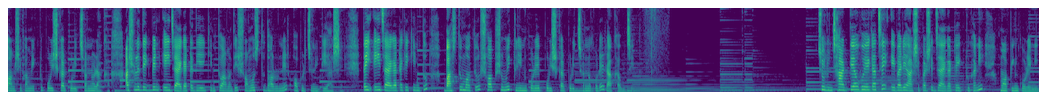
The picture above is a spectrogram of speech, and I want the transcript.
কমসে কম একটু পরিষ্কার পরিচ্ছন্ন রাখা। আসলে দেখবেন এই জায়গাটা দিয়েই কিন্তু আমাদের সমস্ত ধরনের অপরচুনিটি আসে। তাই এই জায়গাটাকে কিন্তু বাস্তুমতেও সবসময় ক্লিন করে, পরিষ্কার পরিচ্ছন্ন করে রাখা উচিত। চলুন ছাড় দেওয়া হয়ে গেছে, এবারে আশেপাশের জায়গাটা একটুখানি মপিং করে নিই।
